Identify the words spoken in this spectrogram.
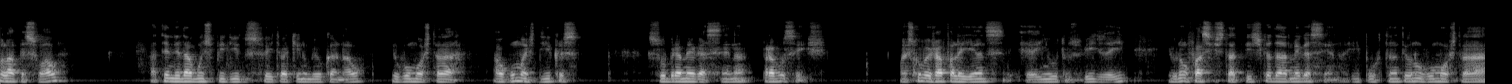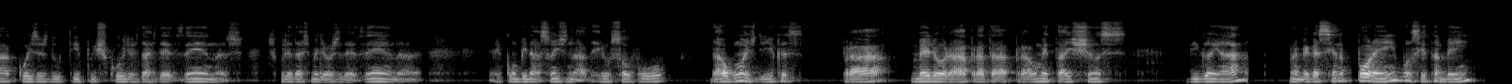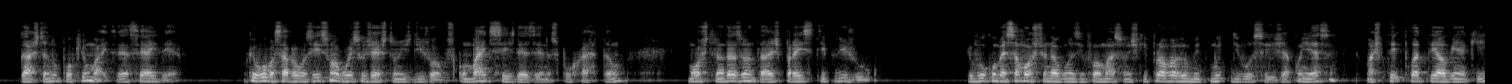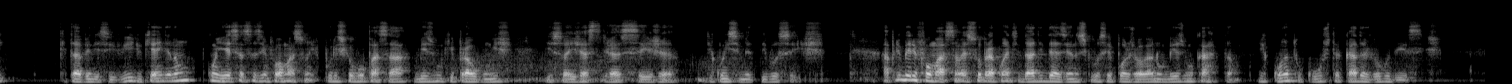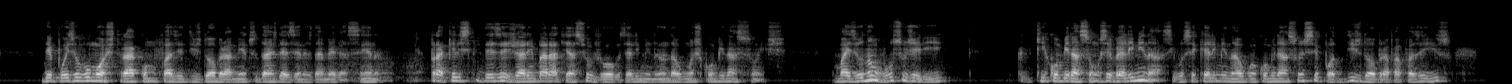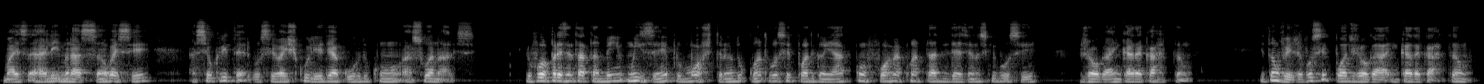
Olá pessoal, atendendo alguns pedidos feitos aqui no meu canal, eu vou mostrar algumas dicas sobre a Mega Sena para vocês. Mas como eu já falei antes é, em outros vídeos aí, eu não faço estatística da Mega Sena e portanto eu não vou mostrar coisas do tipo escolhas das dezenas, escolha das melhores dezenas, é, combinações, nada. Eu só vou dar algumas dicas para melhorar, para aumentar as chances de ganhar na Mega Sena, porém você também gastando um pouquinho mais. Essa é a ideia. O que eu vou passar para vocês são algumas sugestões de jogos com mais de seis dezenas por cartão, mostrando as vantagens para esse tipo de jogo. Eu vou começar mostrando algumas informações que provavelmente muitos de vocês já conhecem, mas pode ter alguém aqui que está vendo esse vídeo que ainda não conhece essas informações. Por isso que eu vou passar, mesmo que para alguns isso aí já, já seja de conhecimento de vocês. A primeira informação é sobre a quantidade de dezenas que você pode jogar no mesmo cartão e quanto custa cada jogo desses. Depois eu vou mostrar como fazer desdobramentos das dezenas da Mega Sena para aqueles que desejarem baratear seus jogos, eliminando algumas combinações. Mas eu não vou sugerir que combinação você vai eliminar. Se você quer eliminar alguma combinação, você pode desdobrar para fazer isso, mas a eliminação vai ser a seu critério. Você vai escolher de acordo com a sua análise. Eu vou apresentar também um exemplo mostrando quanto você pode ganhar conforme a quantidade de dezenas que você jogar em cada cartão. Então veja, você pode jogar em cada cartão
